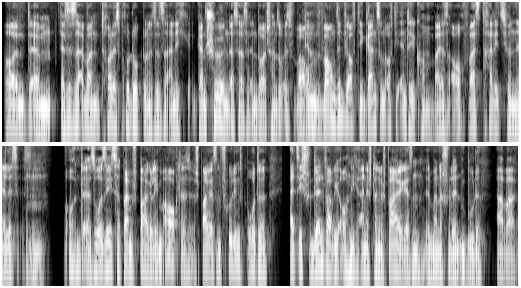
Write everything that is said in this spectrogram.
Und ähm, es ist einfach ein tolles Produkt und es ist eigentlich ganz schön, dass das in Deutschland so ist. Warum, ja. warum sind wir auf die Gans und auf die Ente gekommen? Weil das auch was Traditionelles ist. Mhm. Und äh, so sehe ich es beim Spargel eben auch. Das Spargel ist ein Frühlingsbrote. Als ich Student war, habe ich auch nicht eine Stange Spargel gegessen in meiner Studentenbude. Aber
